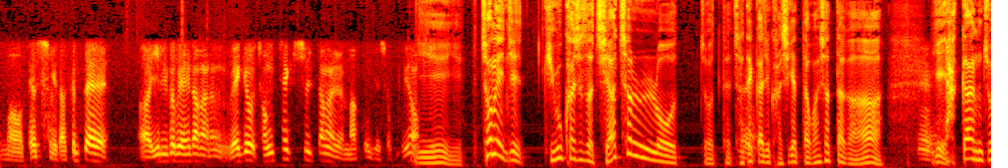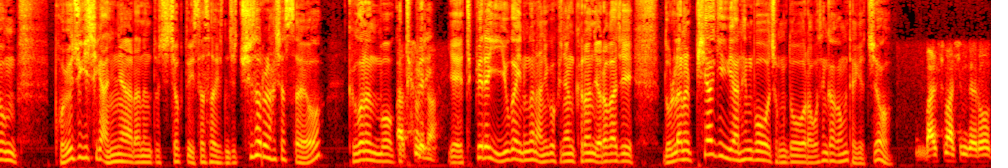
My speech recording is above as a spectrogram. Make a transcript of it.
뭐 뵀습니다. 그때 어, 1급에 해당하는 외교 정책 실장을 맡고 계셨고요. 예, 예. 처음에 이제 귀국하셔서 지하철로 저 대- 자택까지 가시겠다고 하셨다가 네. 이게 약간 좀 보여주기식 아니냐라는 또 지적도 있어서 이제 취소를 하셨어요. 그거는 뭐 그 특별히. 예 특별히 이유가 있는 건 아니고 그냥 그런 여러 가지 논란을 피하기 위한 행보 정도라고 생각하면 되겠죠. 말씀하신 대로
